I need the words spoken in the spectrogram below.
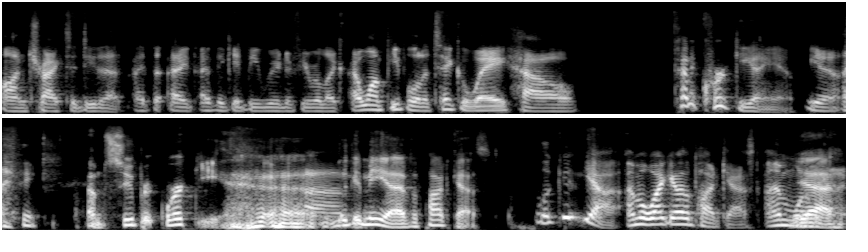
on track to do that. I th- I, I think it'd be weird if you were like, I want people to take away how kind of quirky I am. You know, I think I'm super quirky. Um, Look at me. I have a podcast. look at yeah, I'm a white guy with a podcast. I'm one Yeah.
